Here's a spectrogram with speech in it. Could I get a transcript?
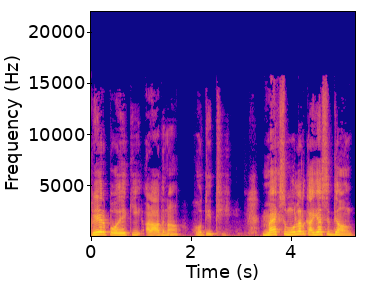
पेड़ पौधे की आराधना होती थी। मैक्स मूलर का यह सिद्धांत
